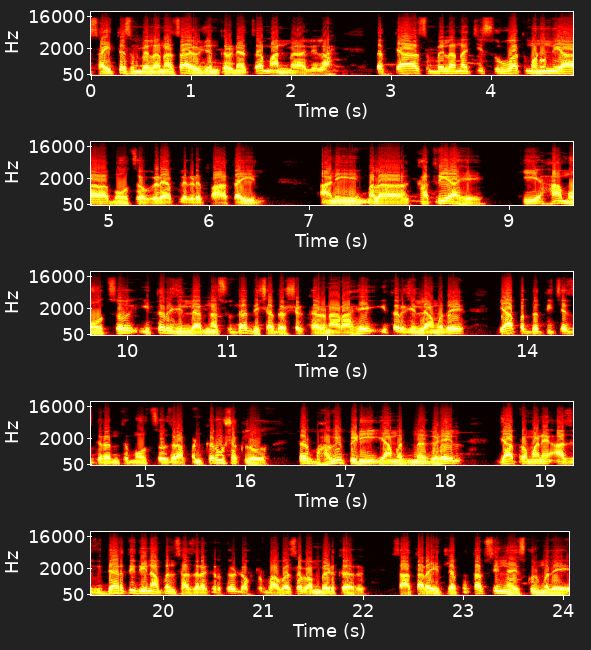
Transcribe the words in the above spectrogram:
साहित्य संमेलनाचं आयोजन करण्याचा मान मिळालेला आहे. तर त्या संमेलनाची सुरुवात म्हणून या महोत्सवाकडे आपल्याकडे पाहता येईल. आणि मला खात्री आहे की हा महोत्सव इतर जिल्ह्यांना सुद्धा दिशादर्शक ठरणार आहे. इतर जिल्ह्यामध्ये या पद्धतीचेच ग्रंथ महोत्सव जर आपण करू शकलो तर भावी पिढी यामधनं घडेल. ज्याप्रमाणे आज विद्यार्थी दिन आपण साजरा करतोय डॉक्टर बाबासाहेब आंबेडकर सातारा इथल्या प्रतापसिंग हायस्कूलमध्ये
